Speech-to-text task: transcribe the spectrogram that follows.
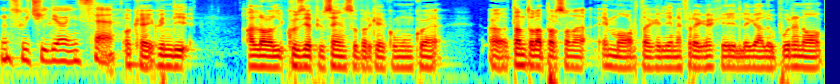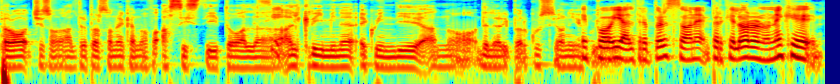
un suicidio in sé. Ok, quindi allora così ha più senso perché comunque eh, tanto la persona è morta che gliene frega che è illegale oppure no, però ci sono altre persone che hanno assistito al, Sì. al crimine e quindi hanno delle ripercussioni. E quindi- poi altre persone, perché loro non è che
